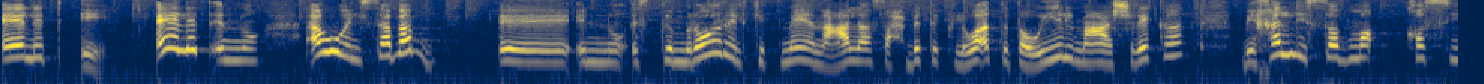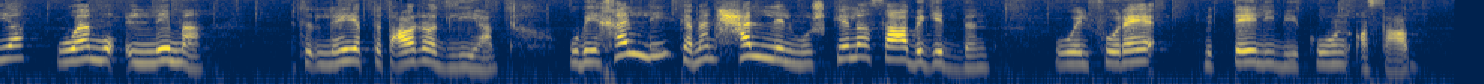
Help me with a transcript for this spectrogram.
قالت إيه. قالت إنه أول سبب آه، إنه استمرار الكتمان على صاحبتك لوقت طويل مع شريكها بيخلي الصدمة قاسية ومؤلمة اللي هي بتتعرض ليها. وبيخلي كمان حل المشكلة صعب جدا والفراق بالتالي بيكون أصعب.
